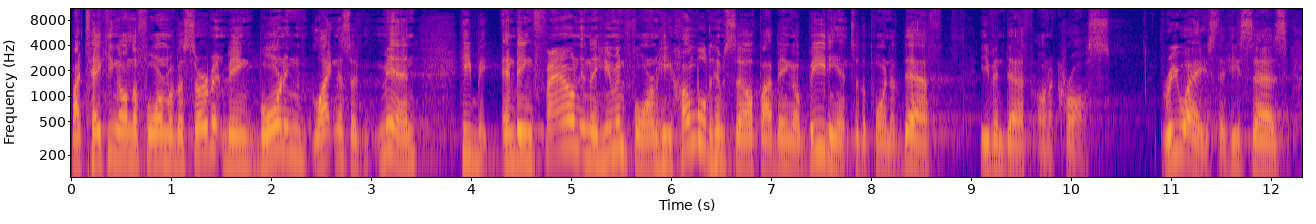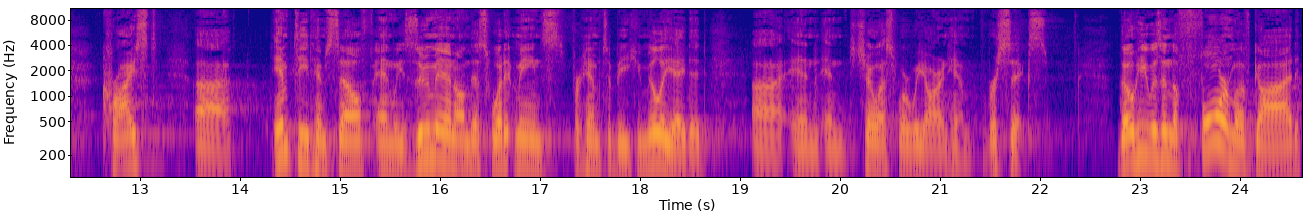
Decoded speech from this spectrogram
by taking on the form of a servant, being born in likeness of men, he be, and being found in the human form, he humbled himself by being obedient to the point of death, even death on a cross. Three ways that he says Christ uh, emptied himself, and we zoom in on this, what it means for him to be humiliated uh, and, and show us where we are in him. Verse 6 Though he was in the form of God,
